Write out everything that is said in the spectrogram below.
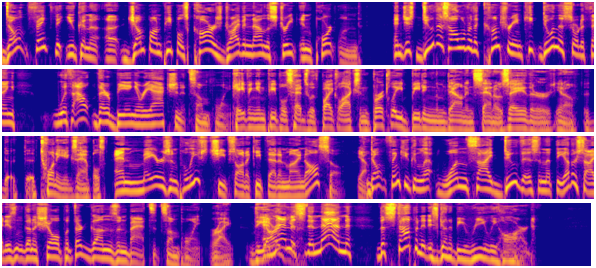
don't think that you can uh, uh, jump on people's cars driving down the street in Portland and just do this all over the country and keep doing this sort of thing without there being a reaction at some point. Caving in people's heads with bike locks in Berkeley, beating them down in San Jose. There are, you know, d- d- 20 examples. And mayors and police chiefs ought to keep that in mind also. Yeah. Don't think you can let one side do this and that the other side isn't going to show up with their guns and bats at some point. Right. The and, then, argument, it's- and then the stopping it is going to be really hard.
